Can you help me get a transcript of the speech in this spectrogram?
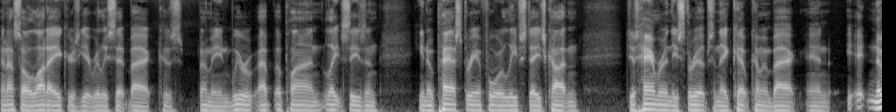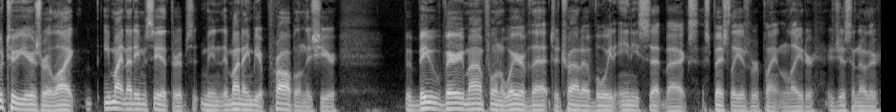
and I saw a lot of acres get really set back because I mean we were applying late season, you know, past three and four leaf stage cotton, just hammering these thrips, and they kept coming back. And it, no two years are alike. You might not even see a thrips. I mean, it might not even be a problem this year. But be very mindful and aware of that to try to avoid any setbacks, especially as we're planting later. It's just another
